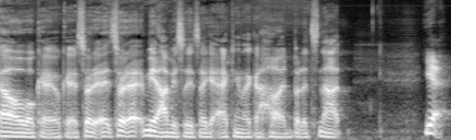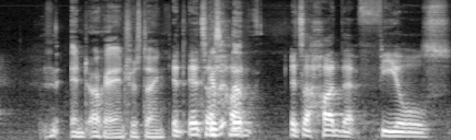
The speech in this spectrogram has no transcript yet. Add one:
Oh, okay, okay. So, so I mean, obviously, it's like acting like a HUD, but it's not. Yeah, In, okay, interesting. It, it's a 'Cause the- HUD. it's a HUD that feels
